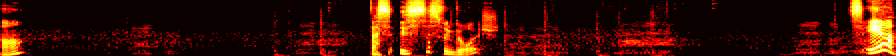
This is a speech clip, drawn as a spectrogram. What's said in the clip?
Ha? Was ist das für ein Geräusch? Das ist er!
